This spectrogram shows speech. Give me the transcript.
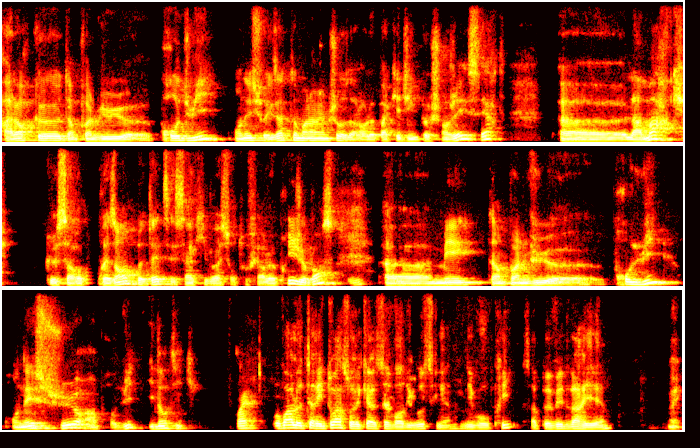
Alors que d'un point de vue euh, produit, on est sur exactement la même chose. Alors le packaging peut changer, certes, euh, la marque que ça représente, peut-être, c'est ça qui va surtout faire le prix, je pense. Euh, mais d'un point de vue euh, produit, on est sur un produit identique. Ouais. Faut voir le territoire sur lequel c'est vendu aussi. Hein. Niveau prix, ça peut vite varier. Hein. Oui.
